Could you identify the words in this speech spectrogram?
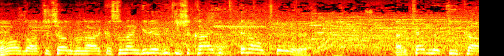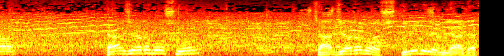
Ronaldo atı çalımın arkasından geliyor bir kişi kaydı penaltı. Erken dakika. Sergio Ramos mu? Sergio Ramos güle güle birader.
